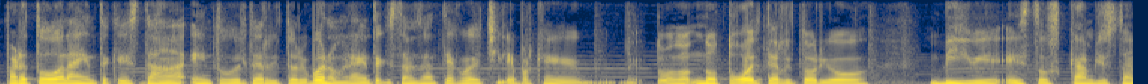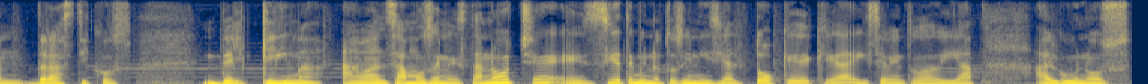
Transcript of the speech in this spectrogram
para toda la gente que está en todo el territorio, bueno, la gente que está en Santiago de Chile, porque no todo el territorio vive estos cambios tan drásticos del clima. Avanzamos en esta noche, en siete minutos inicia el toque de queda y se ven todavía algunos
